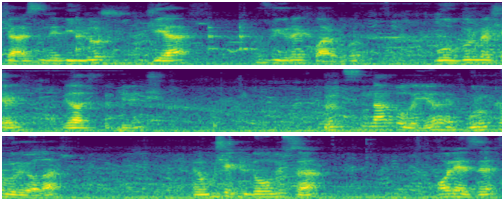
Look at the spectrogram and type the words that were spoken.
İçerisinde billur, ciğer, kuzu yürek var bunun. Bulgur ve şey, birazcık da pirinç. Görüntüsünden dolayı hep burun kıvırıyorlar. Yani bu şekilde olursa o lezzet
